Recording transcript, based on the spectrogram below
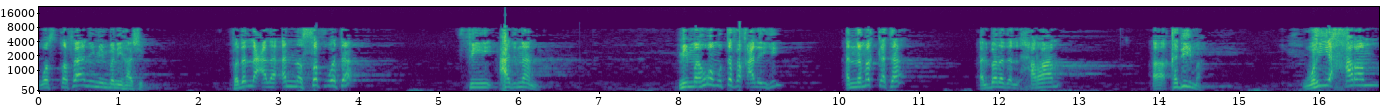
واصطفاني من بني هاشم. فدل على أن الصفوة في عدنان. مما هو متفق عليه أن مكة البلد الحرام آه، قديمة. وهي حرم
